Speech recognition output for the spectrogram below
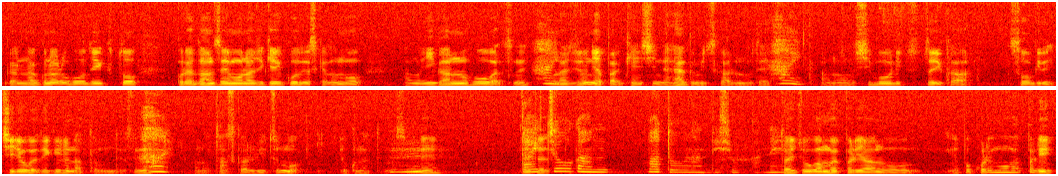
それから亡くなる方でいくとこれは男性も同じ傾向ですけどもあの胃がんの方はですね、はい。同じようにやっぱり検診で早く見つかるので、はい。あの死亡率というか早期で治療ができるようになった分ですね、はいあの助かる率も良くなってますよね。大腸がんはどうなんでしょうかね。大腸がんもやっぱりあのやっぱこれもやっぱり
